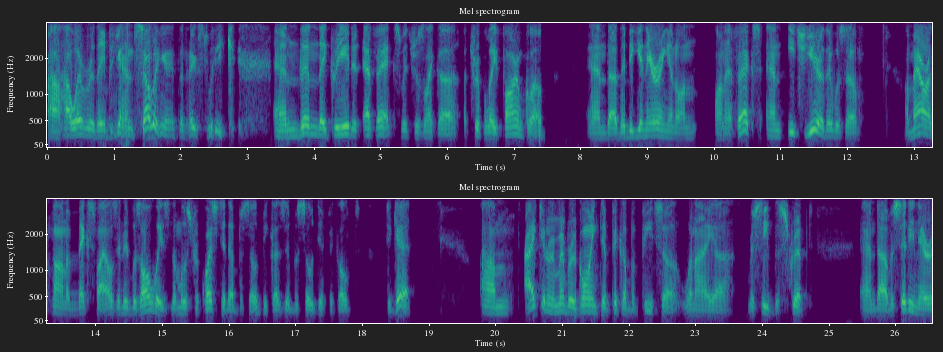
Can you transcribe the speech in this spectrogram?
Uh, however, they began selling it the next week. And then they created FX, which was like a, a AAA farm club. And uh, they began airing it on on FX, and each year there was a a marathon of X Files, and it was always the most requested episode because it was so difficult to get. Um, I can remember going to pick up a pizza when I uh, received the script, and I was sitting there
